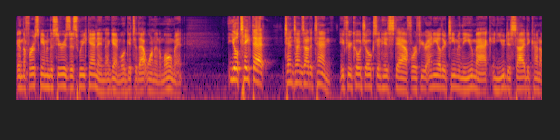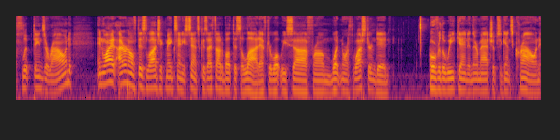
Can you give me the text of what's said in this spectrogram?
in the first game of the series this weekend, and again, we'll get to that one in a moment, you'll take that 10 times out of 10 if you're Coach Oaks and his staff, or if you're any other team in the UMAC and you decide to kind of flip things around and Wyatt, I don't know if this logic makes any sense because I thought about this a lot after what we saw from what Northwestern did over the weekend in their matchups against Crown.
